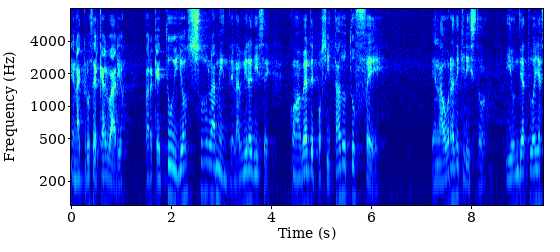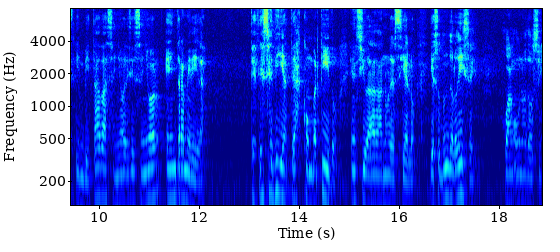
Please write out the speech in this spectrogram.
en la cruz del Calvario para que tú y yo solamente, la Biblia dice, con haber depositado tu fe en la obra de Cristo y un día tú hayas invitado al Señor y decir, Señor, entra a mi vida. Desde ese día te has convertido en ciudadano del cielo. Y eso es donde lo dice Juan 1.12.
